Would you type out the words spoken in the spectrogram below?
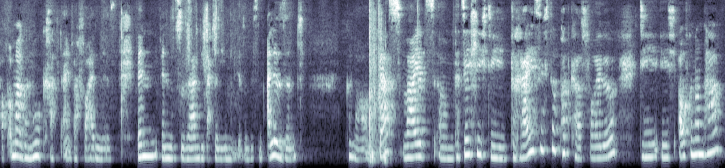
auch immer genug Kraft einfach vorhanden ist, wenn, wenn sozusagen die Batterien wieder so ein bisschen alle sind. Genau, das war jetzt ähm, tatsächlich die 30. Podcast-Folge, die ich aufgenommen habe.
